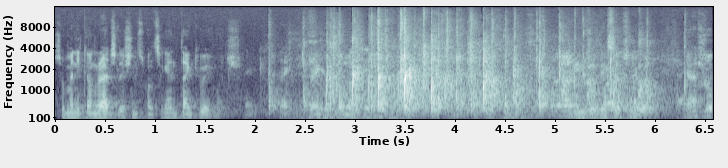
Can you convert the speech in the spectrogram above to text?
So many congratulations once again. Thank you very much. Thank you. Thank you. Thank you so much. You exceptionally well. Yeah, sure.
